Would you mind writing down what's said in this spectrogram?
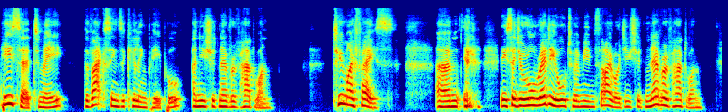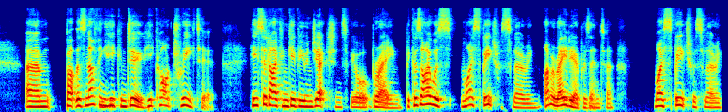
he said to me, the vaccines are killing people and you should never have had one to my face. Um, and he said, You're already autoimmune thyroid. You should never have had one. Um, but there's nothing he mm-hmm. can do. He can't treat it he said i can give you injections for your brain. Because i was my speech was slurring. I'm a radio presenter. My speech was slurring.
